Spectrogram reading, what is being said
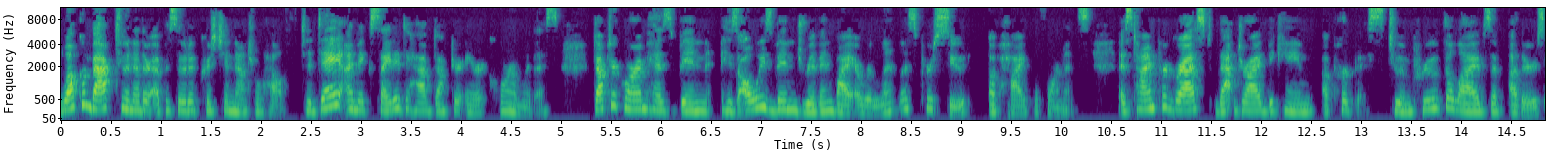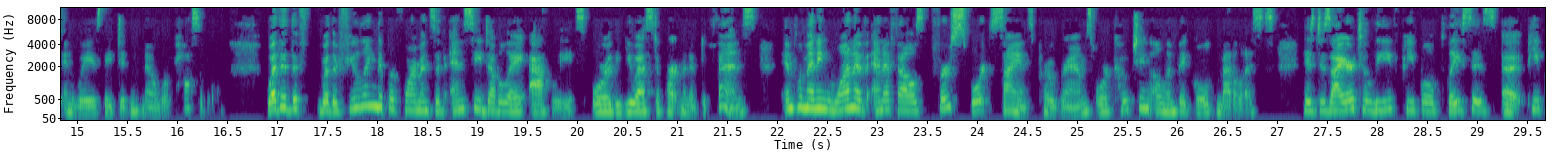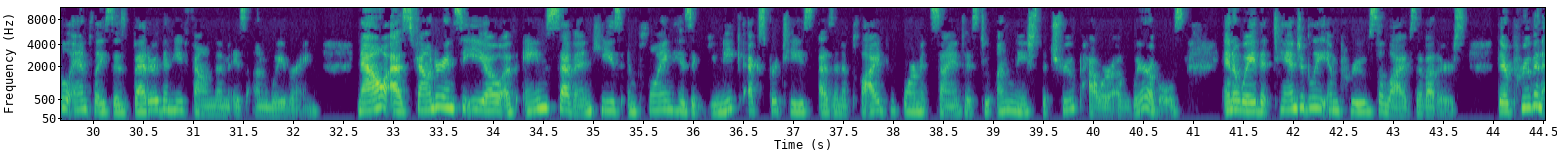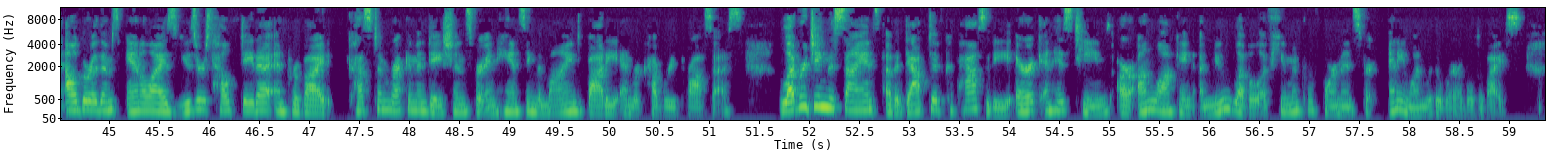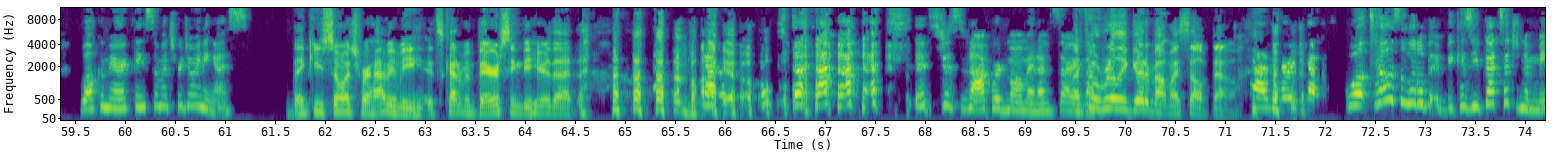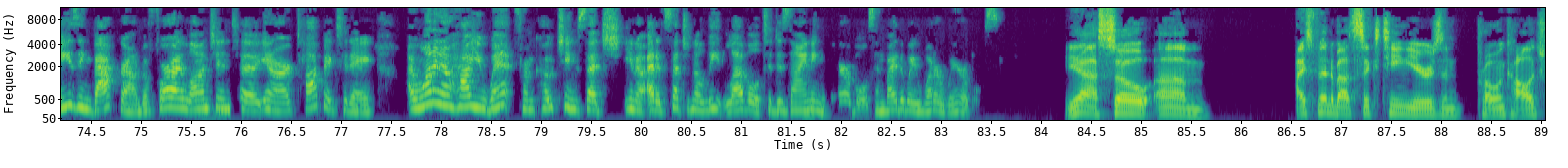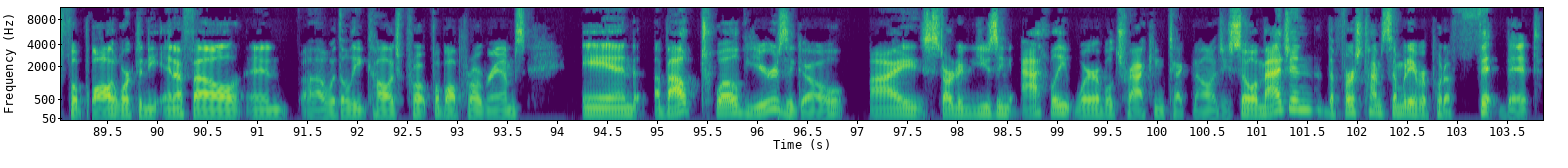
Welcome back to another episode of Christian Natural Health. Today, I'm excited to have Dr. Erik Korem with us. Dr. Korem has been has always been driven by a relentless pursuit of high performance. As time progressed, that drive became a purpose to improve the lives of others in ways they didn't know were possible. Whether the whether fueling the performance of NCAA athletes or the U.S. Department of Defense, implementing one of NFL's first sports science programs, or coaching Olympic gold medalists, his desire to leave people places uh, people and places better than he found them is unwavering. Now, as founder and CEO of AIM7, he's employing his unique expertise as an applied performance scientist to unleash the true power of wearables in a way that tangibly improves the lives of others. Their proven algorithms analyze users' health data and provide custom recommendations for enhancing the mind, body, and recovery process. Leveraging the science of adaptive capacity, Erik and his teams are unlocking a new level of human performance for anyone with a wearable device. Welcome, Erik. Thanks so much for joining us. Thank you so much for having me. It's kind of embarrassing to hear that bio. it's just an awkward moment. I'm sorry. I feel really good about myself now. uh, there we go. Well, tell us a little bit because you've got such an amazing background. Before I launch mm-hmm. into you know our topic today, I want to know how you went from coaching such you know at such an elite level to designing mm-hmm. wearables. And by the way, what are wearables? Yeah, so um, I spent about 16 years in pro and college football. I worked in the NFL and uh, with elite college pro- football programs. And about 12 years ago, I started using athlete wearable tracking technology. So imagine the first time somebody ever put a Fitbit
